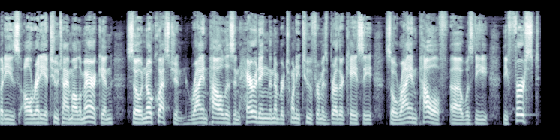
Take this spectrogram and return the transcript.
but he's already a two time All American. So, no question. Ryan Powell is inheriting the number 22 from his brother Casey. So, Ryan Powell uh, was the, the first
